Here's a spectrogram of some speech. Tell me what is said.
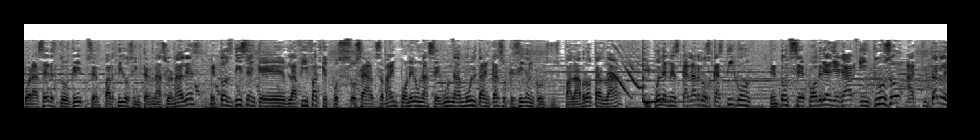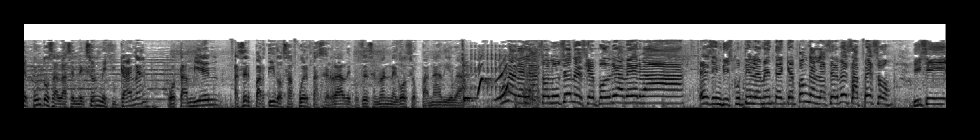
por hacer estos gritos en partidos internacionales. Entonces dicen que la FIFA que pues, o sea, se va a imponer una segunda multa en caso que sigan con sus palabrotas, ¿va? Y pueden escalar los castigos. Entonces se podría llegar incluso a quitarle puntos a la selección mexicana o también hacer partidos a puerta cerrada y pues ese no es negocio para nadie, ¿va? Una de las soluciones que podría haber, va, es indiscutiblemente que pongan la cerveza a peso. Y si,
